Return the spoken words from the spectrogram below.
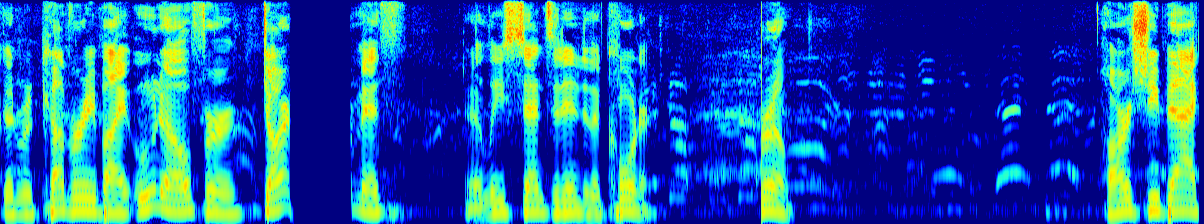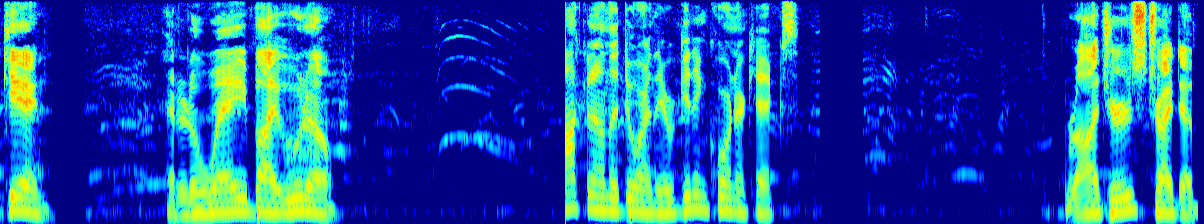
Good recovery by Uno for Dartmouth. And at least sends it into the corner. Through. Harshy back in. Headed away by Uno. Knocking on the door, and they were getting corner kicks. Rogers tried to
